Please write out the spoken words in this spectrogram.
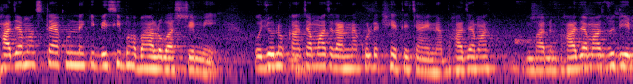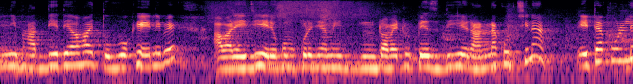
ভাজা মাছটা এখন নাকি বেশি ভালোবাসছে মেয়ে। ওই জন্য কাঁচা মাছ রান্না করলে খেতে চায় না। ভাজা মাছ মানে ভাজা মাছ যদি এমনি ভাত দিয়ে দেওয়া হয় তবুও খেয়ে নেবে। আবার এই যে এরকম করে যে আমি টমেটোর পেস্ট দিয়ে রান্না করছি না, এটা করলে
